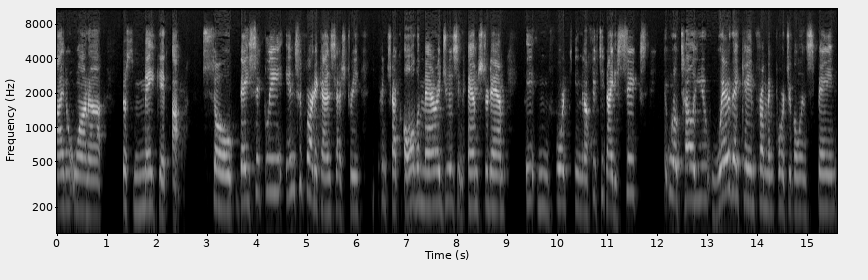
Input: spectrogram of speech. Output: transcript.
I don't want to just make it up. So basically, in Sephardic ancestry, you can check all the marriages in Amsterdam in 14, uh, 1596. It will tell you where they came from in Portugal and Spain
